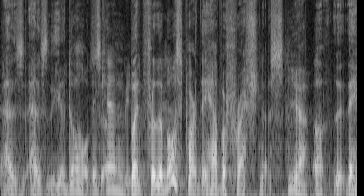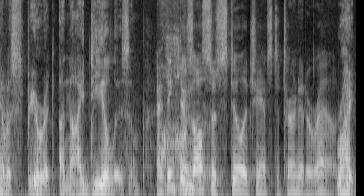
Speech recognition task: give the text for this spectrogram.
as, as the adults. They can be. But for the most part, they have a freshness. Yeah. Uh, they have a spirit, an idealism. I think hunger. there's also still a chance to turn it around. Right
